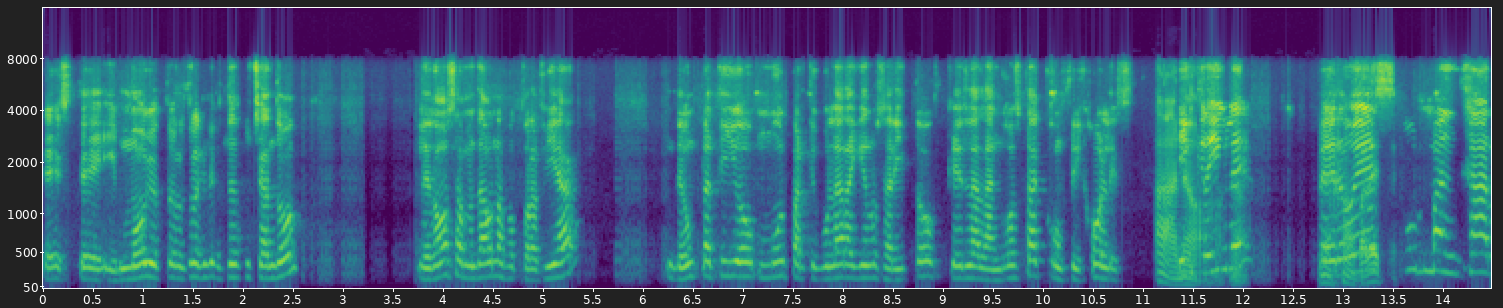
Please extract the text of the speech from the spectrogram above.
este, y Moyo, toda la gente que está escuchando, le vamos a mandar una fotografía de un platillo muy particular aquí en Rosarito, que es la langosta con frijoles. Ah, Increíble, pero es un manjar.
